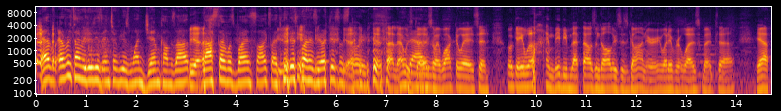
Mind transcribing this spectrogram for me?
every time we do these interviews one gem comes out. Yeah. last time was Brian Socks. I think this one is your this yeah. story. That, that was done. so I walked away. And said okay, well, maybe that thousand dollars is gone or whatever it was, but uh, yeah.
